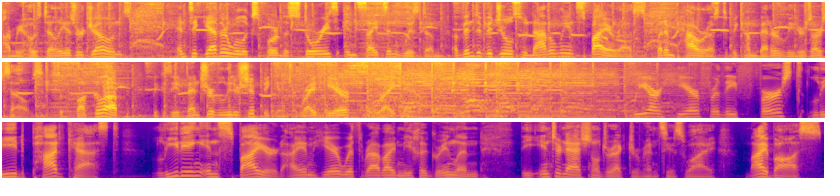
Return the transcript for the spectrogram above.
I'm your host, Eliezer Jones, and together we'll explore the stories, insights, and wisdom of individuals who not only inspire us, but empower us to become better leaders ourselves. So buckle up, because the adventure of leadership begins right here, right now. We are here for the first lead podcast, Leading Inspired. I am here with Rabbi Micah Greenland, the international director of NCSY, my boss,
